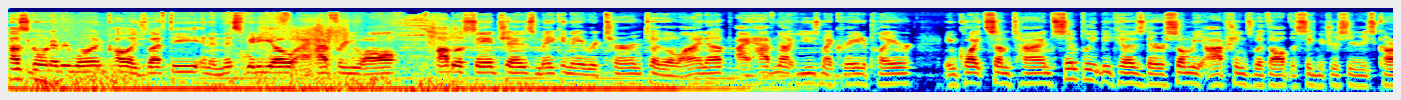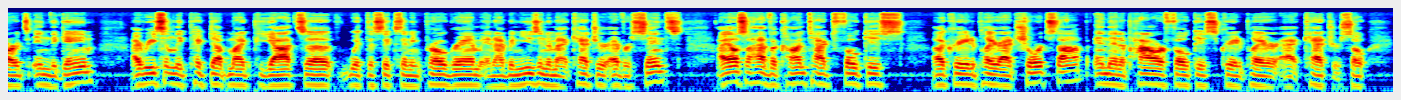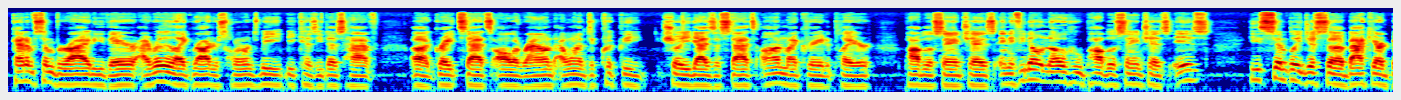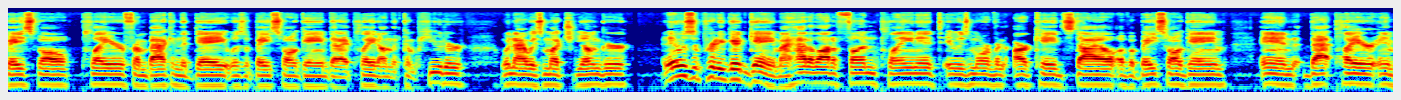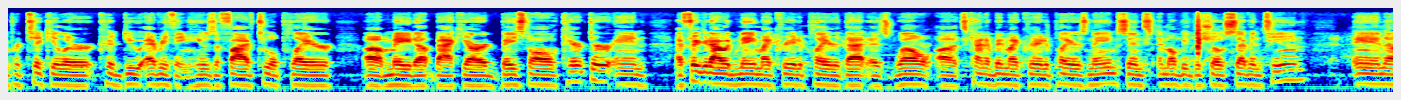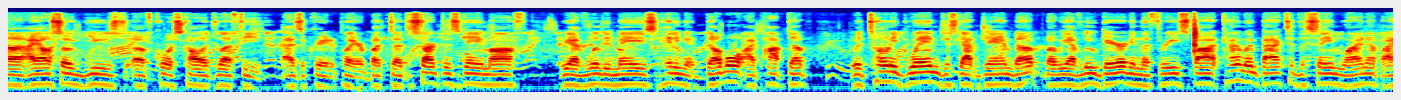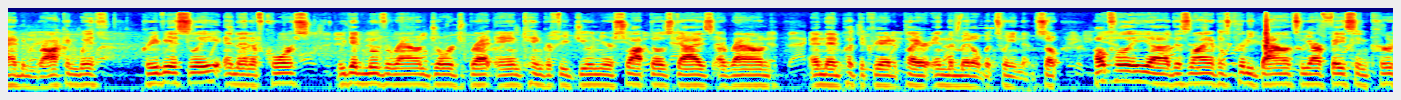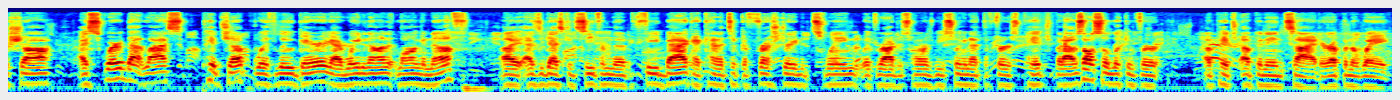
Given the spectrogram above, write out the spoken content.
How's it going everyone? College Lefty and in this video I have for you all Pablo Sanchez making a return to the lineup. I have not used my creative player in quite some time simply because there are so many options with all the signature series cards in the game. I recently picked up Mike Piazza with the sixth inning program and I've been using him at catcher ever since. I also have a contact focus uh, creative player at shortstop and then a power focused creative player at catcher. So kind of some variety there. I really like Rogers Hornsby because he does have uh, great stats all around. I wanted to quickly show you guys the stats on my creative player, Pablo Sanchez. And if you don't know who Pablo Sanchez is, he's simply just a backyard baseball player from back in the day. It was a baseball game that I played on the computer when I was much younger. And it was a pretty good game. I had a lot of fun playing it. It was more of an arcade style of a baseball game and that player in particular could do everything. He was a five tool player, uh, made up backyard baseball character, and I figured I would name my creative player that as well. Uh, it's kind of been my creative player's name since MLB The Show 17. And uh, I also used, of course, College Lefty as a creative player. But uh, to start this game off, we have Willie Mays hitting a double. I popped up with Tony Gwynn, just got jammed up. But we have Lou Gehrig in the three spot. Kind of went back to the same lineup I had been rocking with previously. And then, of course, we did move around George Brett and Ken Griffey Jr., swap those guys around, and then put the creative player in the middle between them. So hopefully uh, this lineup is pretty balanced. We are facing Kershaw. I squared that last pitch up with Lou Gehrig. I waited on it long enough. Uh, as you guys can see from the feedback, I kind of took a frustrated swing with Rogers Hornsby swinging at the first pitch, but I was also looking for a pitch up and inside or up and away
